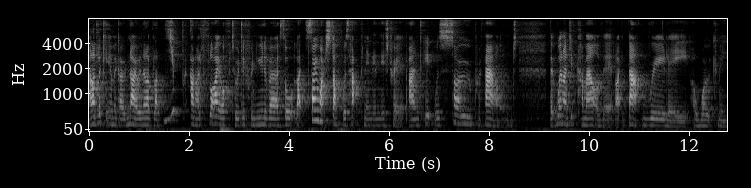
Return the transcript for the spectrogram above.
And I'd look at him and go, No. And then I'd be like, Zoop! And I'd fly off to a different universe. Or like so much stuff was happening in this trip. And it was so profound that when I did come out of it, like that really awoke me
